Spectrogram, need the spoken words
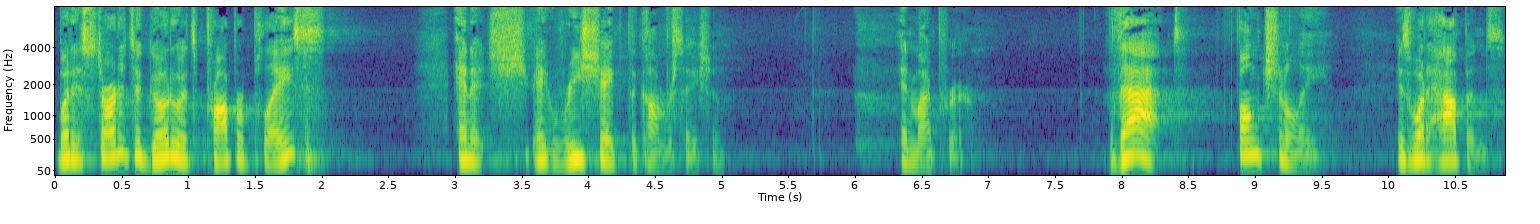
but it started to go to its proper place and it, sh- it reshaped the conversation in my prayer. That, functionally, is what happens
